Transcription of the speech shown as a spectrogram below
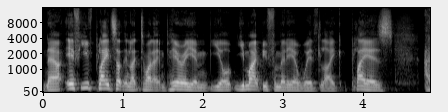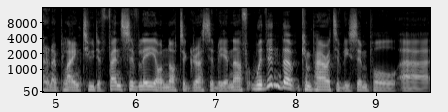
Now, if you've played something like Twilight Imperium, you'll you might be familiar with like players. I don't know, playing too defensively or not aggressively enough within the comparatively simple uh,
